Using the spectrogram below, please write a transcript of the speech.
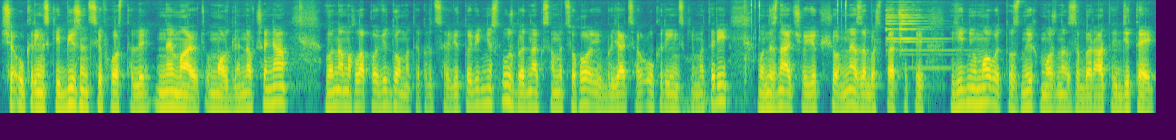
що українські біженці в хостелі не мають умов для навчання. Вона могла повідомити про це відповідні служби, однак саме цього і бояться українські матері. Вони знають, що якщо не забезпечити гідні умови, то з них можна забирати дітей.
